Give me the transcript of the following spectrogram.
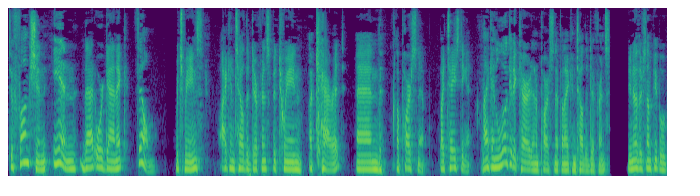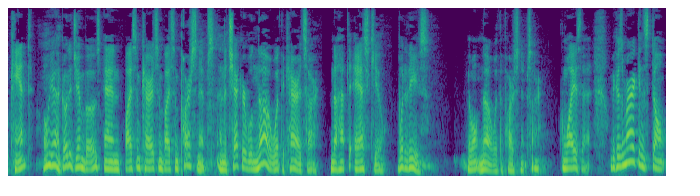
to function in that organic film, which means I can tell the difference between a carrot and a parsnip by tasting it. I can look at a carrot and a parsnip and I can tell the difference. You know, there's some people who can't. Oh yeah, go to Jimbo's and buy some carrots and buy some parsnips. And the checker will know what the carrots are. And they'll have to ask you, what are these? They won't know what the parsnips are. Why is that? Because Americans don't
